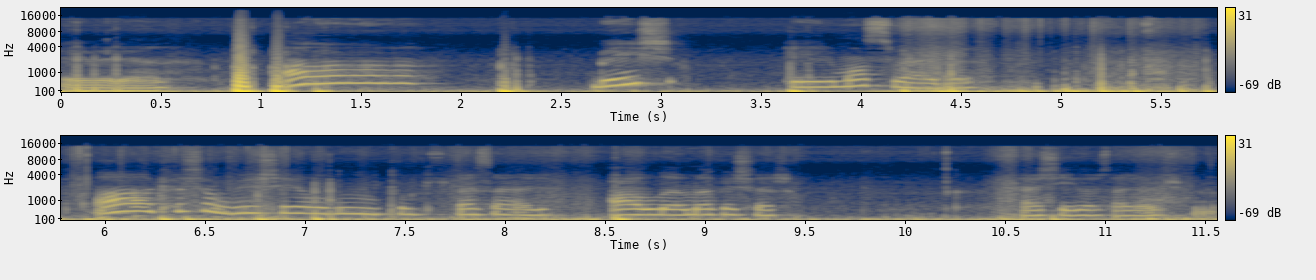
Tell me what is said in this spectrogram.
Şey veriyor yani. Al al al. 5 elmas verdi. Aa arkadaşlar bir şey olduğunu unuttum. Ben sadece Allah'ım arkadaşlar. Her şeyi göstereceğim şimdi.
